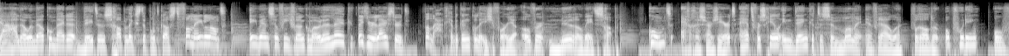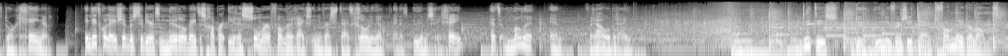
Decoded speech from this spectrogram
Ja, hallo en welkom bij de wetenschappelijkste podcast van Nederland. Ik ben Sophie Frankemolen. Leuk dat je weer luistert. Vandaag heb ik een college voor je over neurowetenschap. Komt, even gechargeerd, het verschil in denken tussen mannen en vrouwen vooral door opvoeding of door genen? In dit college bestudeert neurowetenschapper Iris Sommer van de Rijksuniversiteit Groningen en het UMCG het mannen- en vrouwenbrein. Dit is de Universiteit van Nederland.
